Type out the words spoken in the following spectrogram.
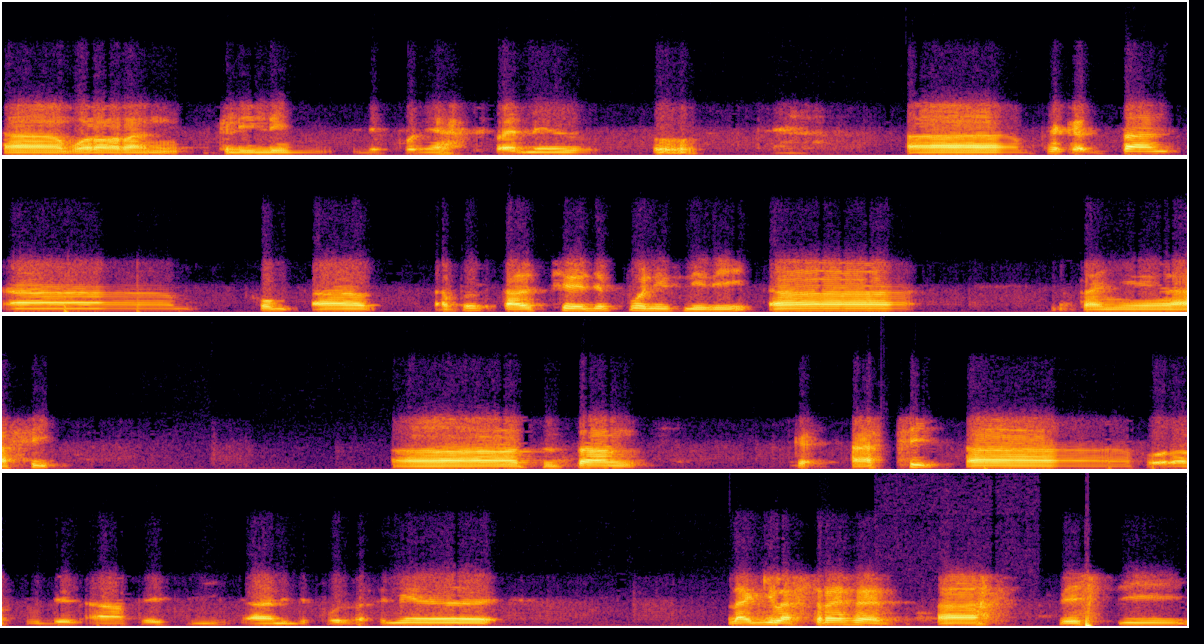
uh, orang-orang keliling Jepun yang sebenarnya. So, uh, cakap tentang uh, kom, uh, apa culture Jepun ni sendiri. Uh, nak tanya Afiq. Uh, tentang Afiq uh, seorang student uh, PhD uh, di Jepun. Rasanya lagilah stres kan? Uh, PhD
